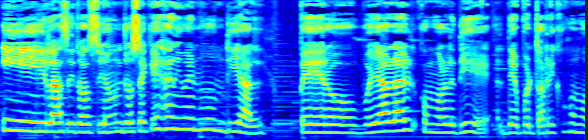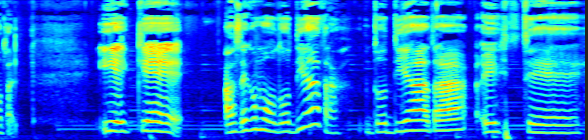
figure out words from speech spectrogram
Y la situación, yo sé que es a nivel mundial, pero voy a hablar, como les dije, de Puerto Rico como tal. Y es que hace como dos días atrás, dos días atrás, este,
